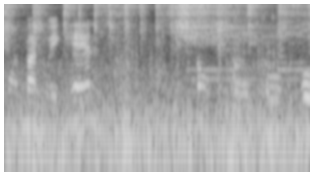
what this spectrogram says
หมดบ้านหน่วยแค้นโอ้โอ้โอ้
